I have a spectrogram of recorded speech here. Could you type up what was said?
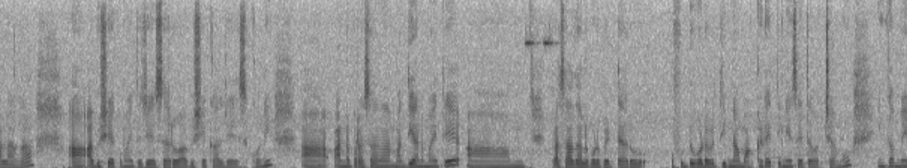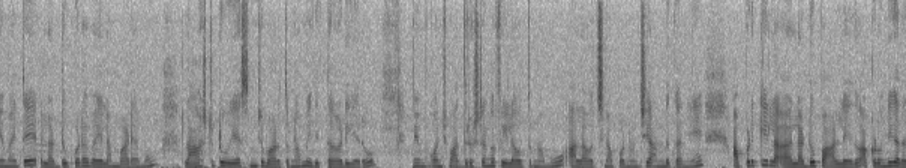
అలాగా. అభిషేకం అయితే చేశారు అభిషేకాలు చేసుకొని అన్నప్రసాద మధ్యాహ్నం అయితే ప్రసాదాలు కూడా పెట్టారు. ఫుడ్ కూడా తిన్నాము అక్కడే తినేసి అయితే వచ్చాము. ఇంకా మేమైతే లడ్డు కూడా వేలం పాడాము లాస్ట్ టూ ఇయర్స్ నుంచి పాడుతున్నాము ఇది థర్డ్ ఇయర్. మేము కొంచెం అదృష్టంగా ఫీల్ అవుతున్నాము అలా వచ్చినప్పటి నుంచి అందుకనే. అప్పటికి లడ్డు పాడలేదు అక్కడ ఉంది కదా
